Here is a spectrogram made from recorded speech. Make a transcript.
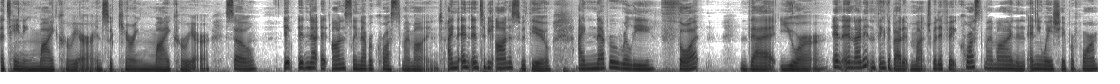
attaining my career and securing my career. So it, it, ne- it honestly never crossed my mind. I, and, and to be honest with you, I never really thought that you're and, and I didn't think about it much, but if it crossed my mind in any way, shape, or form,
